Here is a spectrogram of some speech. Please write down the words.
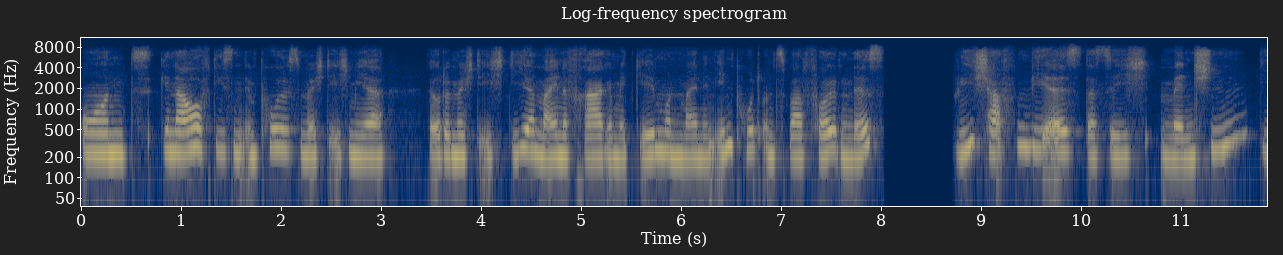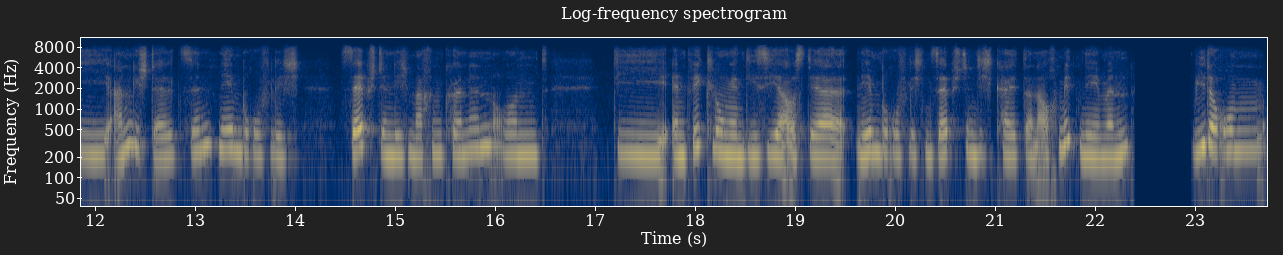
Und genau auf diesen Impuls möchte ich mir oder möchte ich dir meine Frage mitgeben und meinen Input und zwar folgendes. Wie schaffen wir es, dass sich Menschen, die angestellt sind, nebenberuflich selbstständig machen können und die Entwicklungen, die sie aus der nebenberuflichen Selbstständigkeit dann auch mitnehmen, wiederum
